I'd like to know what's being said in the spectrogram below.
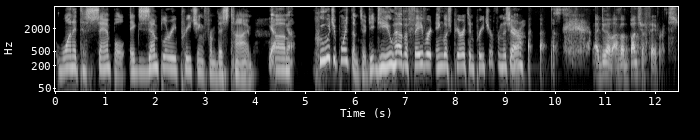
wanted to sample exemplary preaching from this time, yeah, um, yeah. who would you point them to? Do, do you have a favorite English Puritan preacher from this era? I do have. I have a bunch of favorites.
